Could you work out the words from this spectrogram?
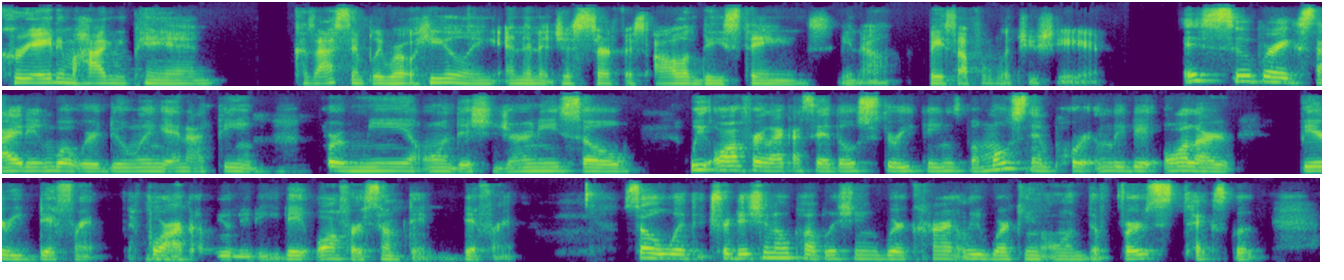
creating Mahogany Pen because I simply wrote healing and then it just surfaced all of these things, you know, based off of what you shared. It's super exciting what we're doing. And I think mm-hmm. for me on this journey, so we offer, like I said, those three things, but most importantly, they all are very different for our mm-hmm. community. They offer something different. So, with traditional publishing, we're currently working on the first textbook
